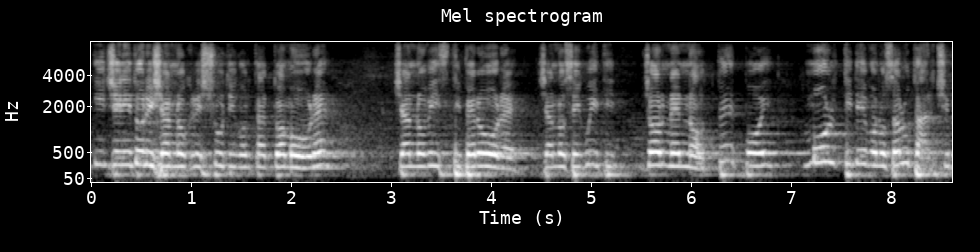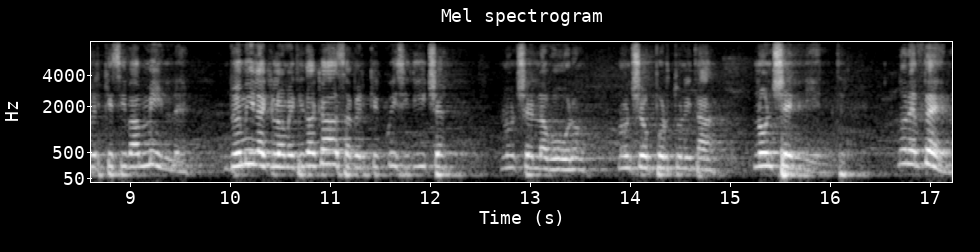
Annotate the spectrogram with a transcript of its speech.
i genitori ci hanno cresciuti con tanto amore, ci hanno visti per ore, ci hanno seguiti giorno e notte e poi molti devono salutarci perché si va a mille, duemila chilometri da casa perché qui si dice non c'è lavoro, non c'è opportunità, non c'è niente. Non è vero,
